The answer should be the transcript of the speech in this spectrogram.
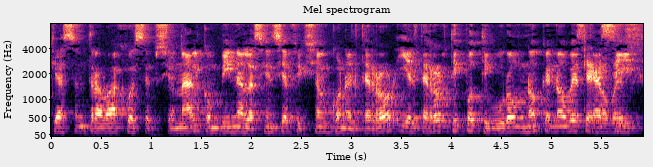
que hace un trabajo excepcional, combina la ciencia ficción con el terror y el terror tipo tiburón, ¿no? Que no ves casi,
